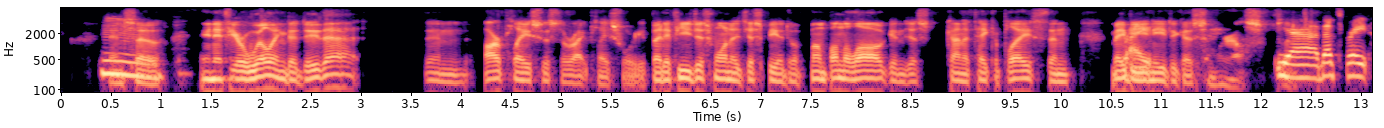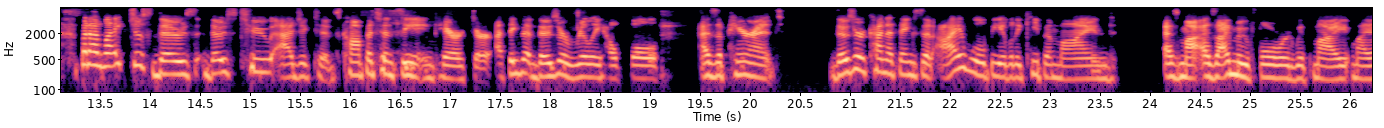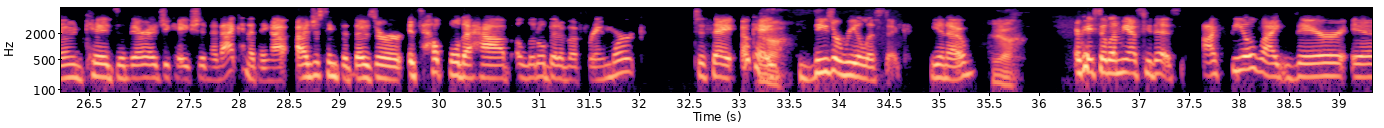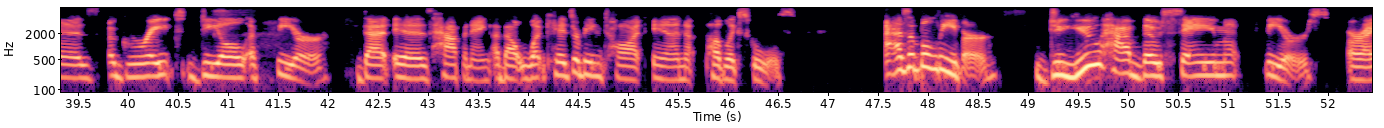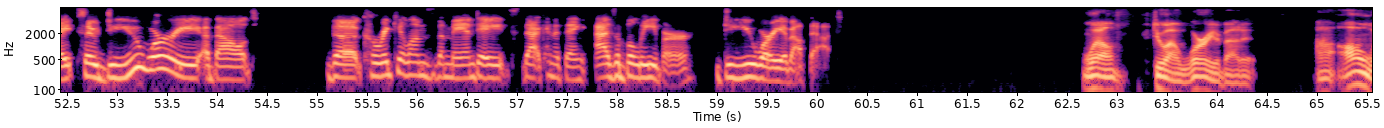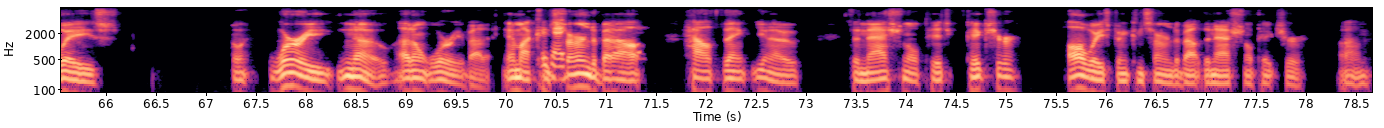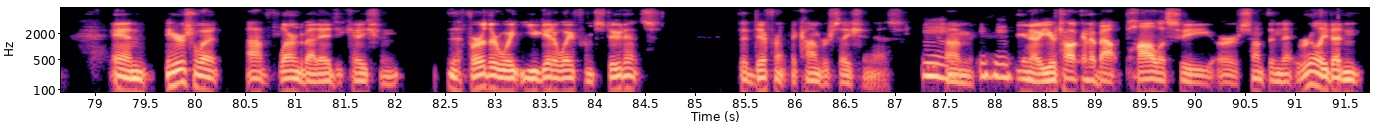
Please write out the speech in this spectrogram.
and so, hmm. and if you're willing to do that, then our place is the right place for you. But if you just want to just be a bump on the log and just kind of take a place, then maybe right. you need to go somewhere else. So. Yeah, that's great. But I like just those those two adjectives, competency and character. I think that those are really helpful as a parent. Those are kind of things that I will be able to keep in mind as my as I move forward with my my own kids and their education and that kind of thing. I, I just think that those are it's helpful to have a little bit of a framework to say, okay, yeah. these are realistic, you know? Yeah. Okay, so let me ask you this. I feel like there is a great deal of fear that is happening about what kids are being taught in public schools. As a believer, do you have those same fears all right. So do you worry about the curriculums, the mandates, that kind of thing as a believer? Do you worry about that? Well, do I worry about it? I always uh, worry. No, I don't worry about it. Am I concerned okay. about how think, you know, the national pitch, picture? Always been concerned about the national picture. Um, and here's what I've learned about education the further you get away from students, the different the conversation is. Mm, um, mm-hmm. You know, you're talking about policy or something that really doesn't.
